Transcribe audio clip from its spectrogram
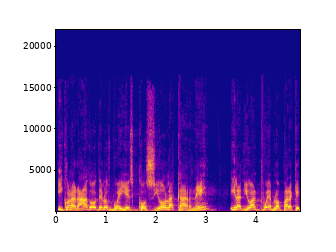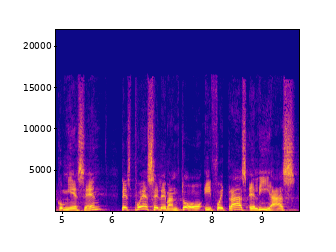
y con el arado de los bueyes coció la carne y la dio al pueblo para que comiesen. Después se levantó y fue tras Elías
